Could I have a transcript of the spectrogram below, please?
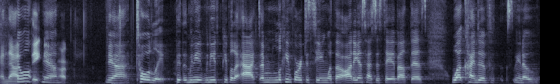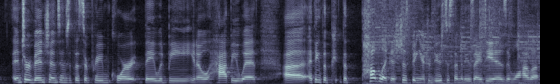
and that they yeah. are, yeah, totally. We need, we need people to act. I'm looking forward to seeing what the audience has to say about this. What kind of you know interventions into the Supreme Court they would be you know happy with. Uh, I think the the public is just being introduced to some of these ideas, and we'll have a,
